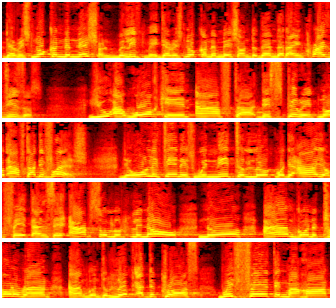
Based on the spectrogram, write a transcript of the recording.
There is no condemnation, believe me, there is no condemnation to them that are in Christ Jesus. You are walking after the spirit, not after the flesh. The only thing is we need to look with the eye of faith and say, absolutely no, no, I'm going to turn around. I'm going to look at the cross with faith in my heart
